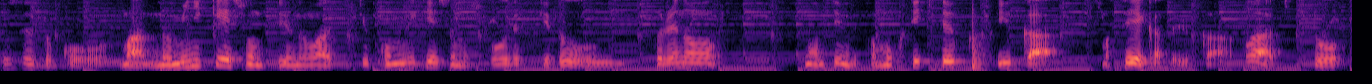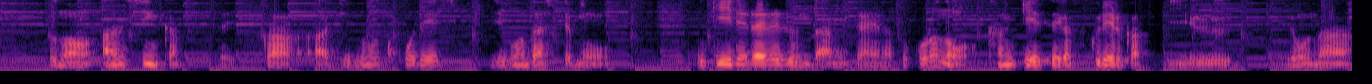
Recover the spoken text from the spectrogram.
そうするとこう、まあ、ノミニケーションっていうのは結局コミュニケーションの手法ですけど、うん。それの、なんていうんですか、目的というか、まあ、成果というかは、きっと、その安心感だったりとか、あ自分はここでし自分を出しても受け入れられるんだみたいなところの関係性が作れるかっていうような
